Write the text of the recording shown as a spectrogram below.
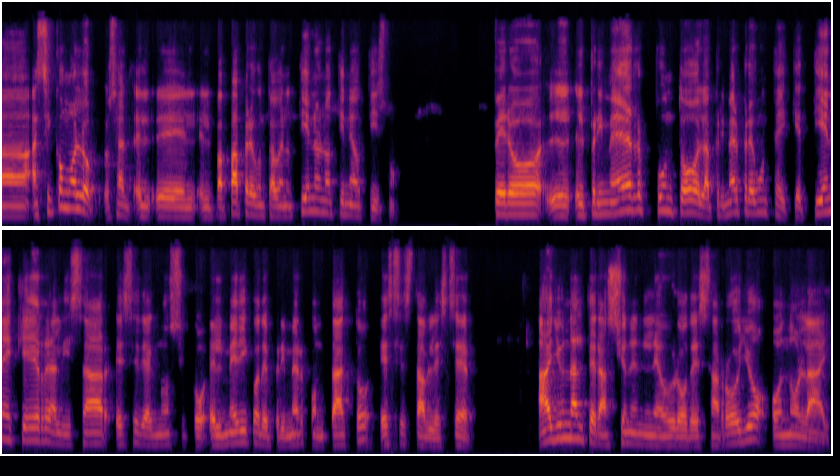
Ah, así como lo, o sea, el, papá pregunta, bueno, ¿tiene o no tiene autismo? Pero el, primer punto, la primera pregunta y que tiene que realizar ese diagnóstico el médico de primer contacto es establecer, ¿hay una alteración en el neurodesarrollo o no la hay?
